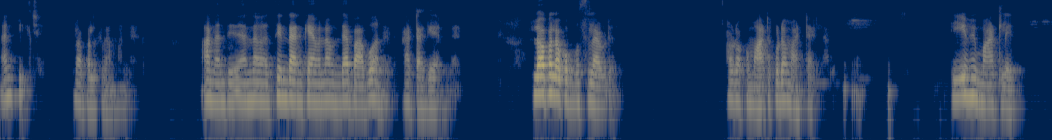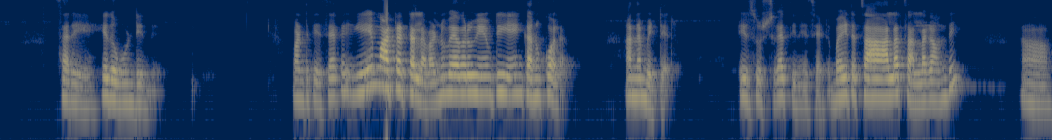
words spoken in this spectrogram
అని పిలిచాడు. లోపలికి రమ్మన్నాడు. అన్నం అన్నం తినడానికి ఏమైనా ఉందా బాబు? అన్నాడు. అట్టాగే అన్నాడు. లోపల ఒక ముసలావిడ ఉంది. ఆవిడ ఒక మాట కూడా మాట్లాడలే. ఏమీ మాట్లేదు సరే ఏదో వండింది వంట చేశాక ఏం మాట్లాడటల్లా వాడు నువ్వెవరు? ఏమిటి? ఏం కనుక్కోలే అన్నం పెట్టారు. ఇది సుష్టిగా తినేసాడు బయట చాలా చల్లగా ఉంది. ఆ,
